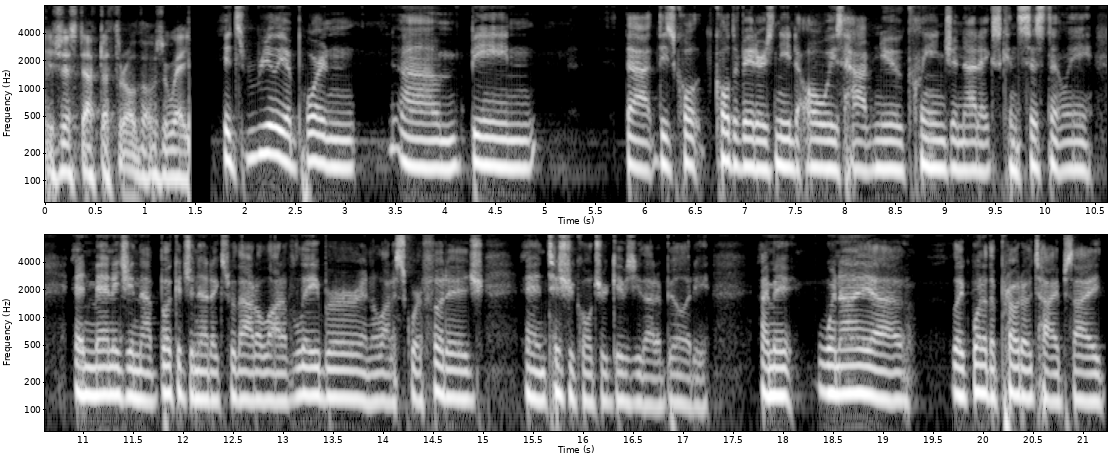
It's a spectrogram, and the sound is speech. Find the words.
You just have to throw those away. It's really important um, being that these cultivators need to always have new clean genetics consistently and managing that book of genetics without a lot of labor and a lot of square footage and tissue culture gives you that ability i mean when i uh, like one of the prototypes I,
